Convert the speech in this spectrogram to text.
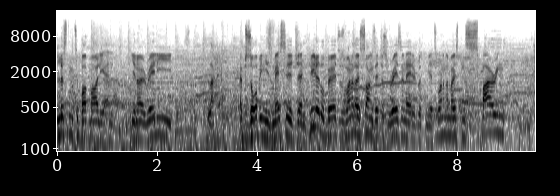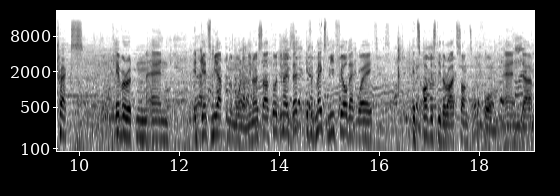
listening to Bob Marley and you know really like absorbing his message and Three Little Birds was one of those songs that just resonated with me. It's one of the most inspiring tracks ever written and it gets me up in the morning you know? So I thought you know if that if it makes me feel that way it's obviously the right song to perform. And um,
